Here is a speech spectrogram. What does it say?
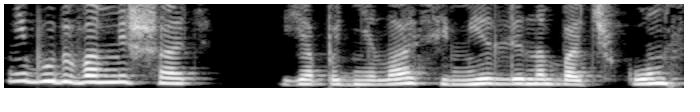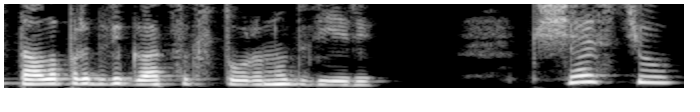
не буду вам мешать». Я поднялась и медленно бочком стала продвигаться в сторону двери. К счастью,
